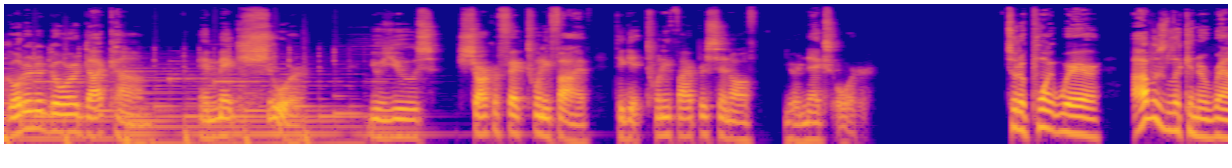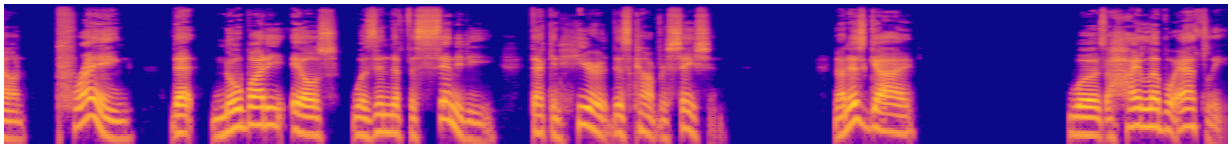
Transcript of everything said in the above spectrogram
go to Nudora.com and make sure you use Shark Effect 25 to get 25% off your next order. To the point where I was looking around praying that nobody else was in the vicinity that can hear this conversation. Now, this guy was a high level athlete,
